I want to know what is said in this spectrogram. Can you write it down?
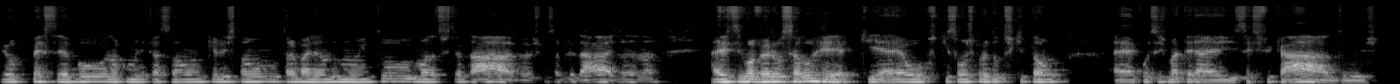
eu percebo na comunicação que eles estão trabalhando muito moda sustentável, responsabilidade, né, né? Aí eles desenvolveram o selo RE, que, é os, que são os produtos que estão é, com esses materiais certificados,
